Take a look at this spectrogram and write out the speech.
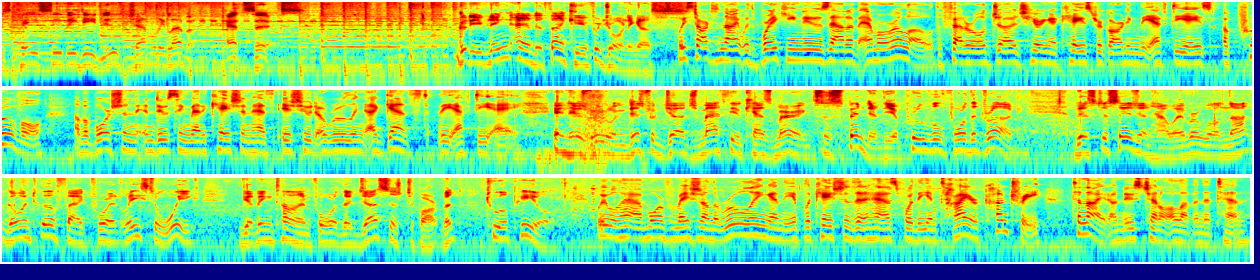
is KCBD News Channel 11 at 6. Good evening and thank you for joining us. We start tonight with breaking news out of Amarillo. The federal judge hearing a case regarding the FDA's approval of abortion-inducing medication has issued a ruling against the FDA. In his ruling, District Judge Matthew Kacsmaryk suspended the approval for the drug. This decision, however, will not go into effect for at least a week, giving time for the Justice Department to appeal. We will have more information on the ruling and the implications it has for the entire country tonight on News Channel 11 at 10.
